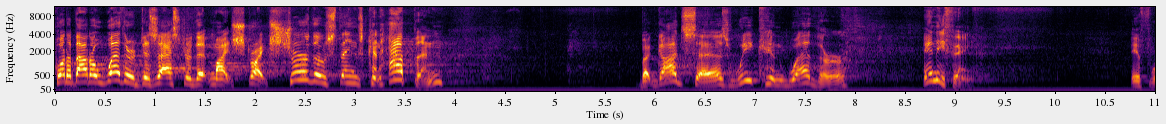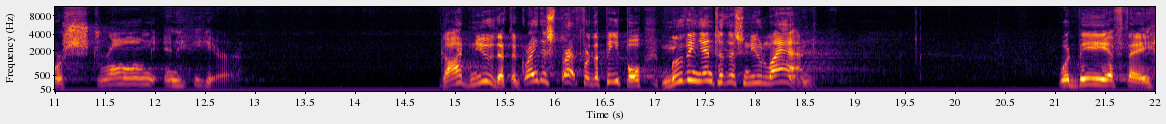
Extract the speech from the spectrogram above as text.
What about a weather disaster that might strike? Sure, those things can happen, but God says we can weather anything if we're strong in here. God knew that the greatest threat for the people moving into this new land would be if they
